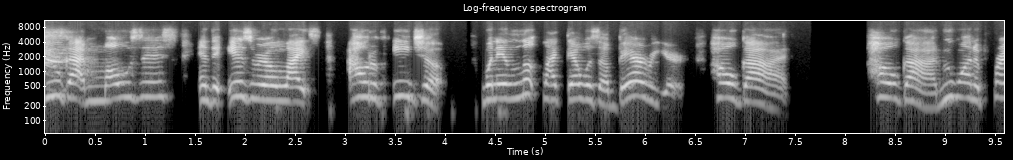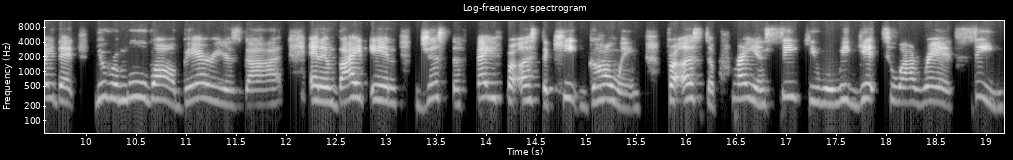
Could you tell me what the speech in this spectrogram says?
you got Moses and the Israelites out of Egypt when it looked like there was a barrier. Oh, God. Oh God, we want to pray that you remove all barriers, God, and invite in just the faith for us to keep going, for us to pray and seek you when we get to our Red Sea.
